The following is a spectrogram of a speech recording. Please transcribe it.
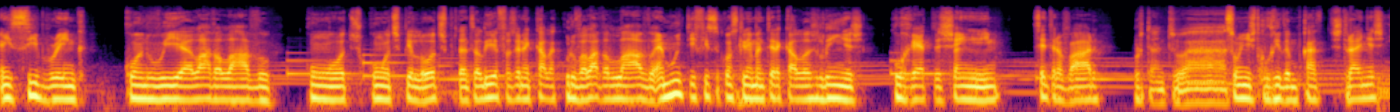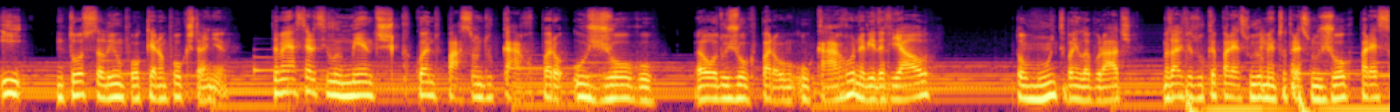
em Sebring quando ia lado a lado com outros, com outros pilotos, portanto, ali a fazer aquela curva lado a lado, é muito difícil conseguir manter aquelas linhas corretas sem, sem travar. Portanto, são linhas de corrida um bocado estranhas e notou-se ali um pouco que era um pouco estranha. Também há certos elementos que, quando passam do carro para o jogo, ou do jogo para o carro, na vida real, estão muito bem elaborados. Mas às vezes o que aparece, o elemento que aparece no jogo, parece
